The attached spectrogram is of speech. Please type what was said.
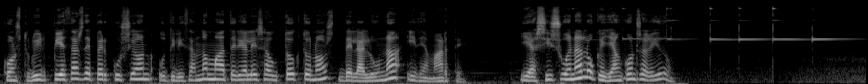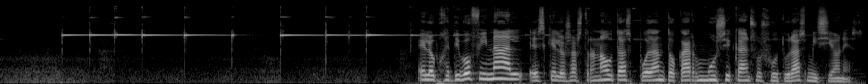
construir piezas de percusión utilizando materiales autóctonos de la Luna y de Marte. Y así suena lo que ya han conseguido. El objetivo final es que los astronautas puedan tocar música en sus futuras misiones.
